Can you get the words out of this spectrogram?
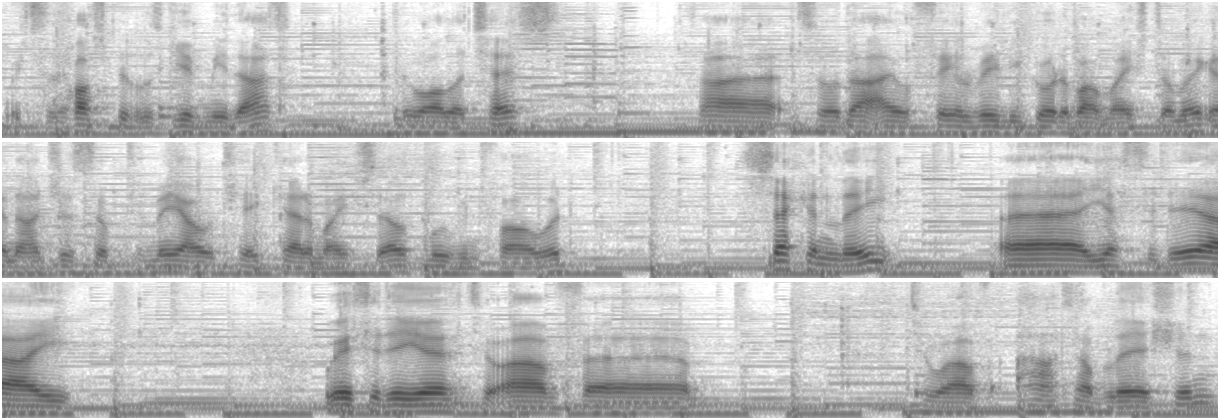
which the hospitals give me that through all the tests, uh, so that I will feel really good about my stomach and that's just up to me, I will take care of myself moving forward. Secondly, uh, yesterday I waited here to have uh, to have heart ablation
